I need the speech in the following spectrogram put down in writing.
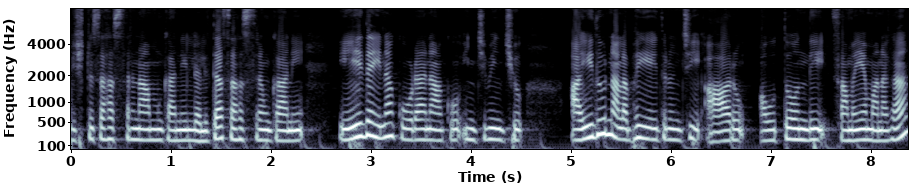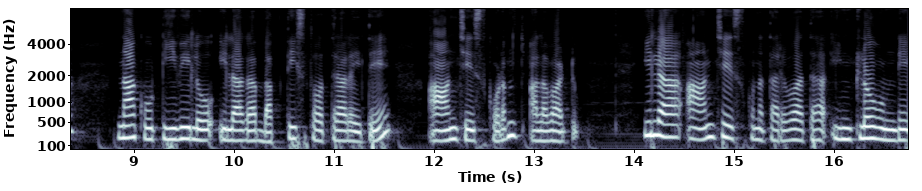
విష్ణు సహస్రనామం కానీ లలితా సహస్రం కానీ ఏదైనా కూడా నాకు ఇంచుమించు ఐదు నలభై ఐదు నుంచి ఆరు అవుతోంది సమయం అనగా నాకు టీవీలో ఇలాగా భక్తి స్తోత్రాలైతే అయితే ఆన్ చేసుకోవడం అలవాటు. ఇలా ఆన్ చేసుకున్న తర్వాత ఇంట్లో ఉండే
